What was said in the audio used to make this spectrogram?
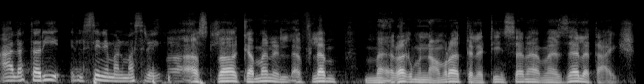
على طريق السينما المصرية. أصلا كمان الأفلام رغم إن عمرها 30 سنة ما زالت عايشة.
